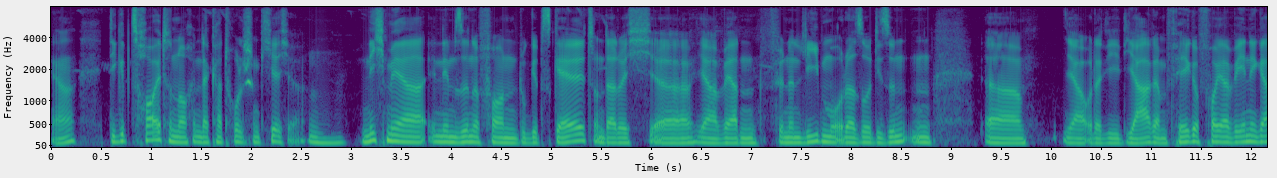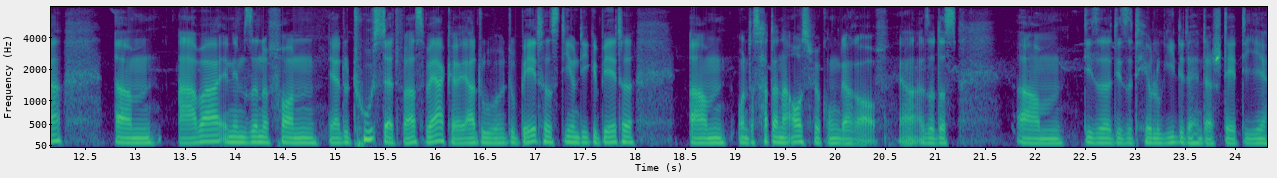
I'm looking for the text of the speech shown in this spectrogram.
ja, die gibt es heute noch in der katholischen Kirche. Nicht mehr in dem Sinne von, du gibst Geld und dadurch äh, ja, werden für einen Lieben oder so die Sünden äh, ja, oder die, die Jahre im Fegefeuer weniger. Ähm, aber in dem Sinne von, ja, du tust etwas, Werke, ja, du, du betest die und die Gebete ähm, und das hat dann eine Auswirkung darauf. Ja, also das, ähm, diese, diese Theologie, die dahinter steht, die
